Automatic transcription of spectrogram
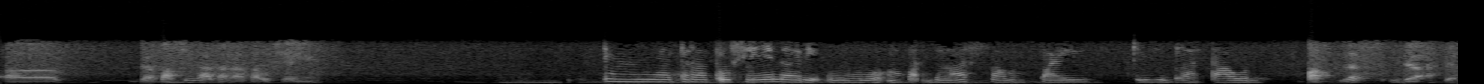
uh, berapa sih rata-rata usianya? Hmm, rata-rata usianya dari umur 14 sampai 17 tahun. 14 udah ada?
